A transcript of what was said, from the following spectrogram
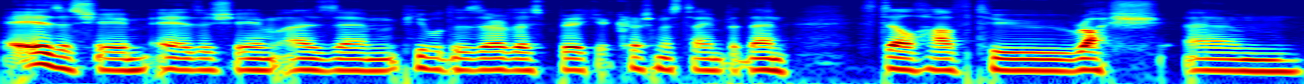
it is a shame. It is a shame as um, people deserve this break at Christmas time, but then still have to rush um,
